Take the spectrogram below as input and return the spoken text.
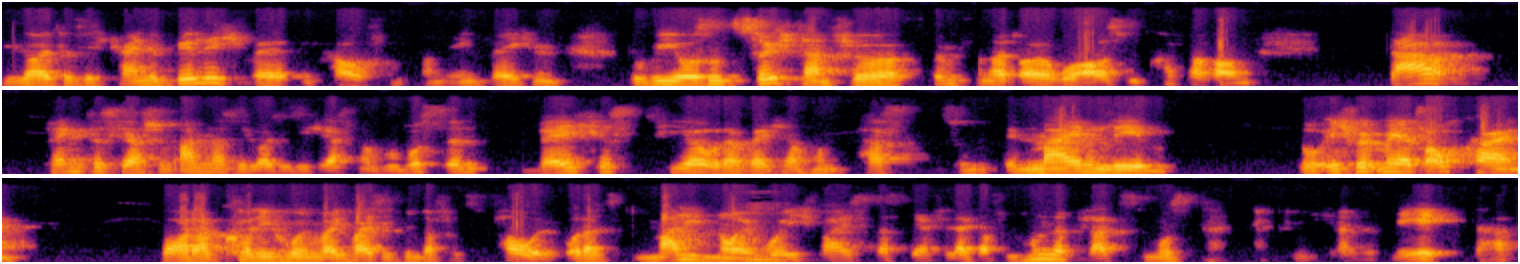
die Leute sich keine Billigwelten kaufen von irgendwelchen dubiosen Züchtern für 500 Euro aus dem Kofferraum. Da fängt es ja schon an, dass die Leute sich erstmal bewusst sind, welches Tier oder welcher Hund passt zum, in mein Leben. So, ich würde mir jetzt auch keinen Border Collie holen, weil ich weiß, ich bin dafür zu faul. Oder Malinois, mhm. wo ich weiß, dass der vielleicht auf den Hundeplatz muss. Also, nee, da,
